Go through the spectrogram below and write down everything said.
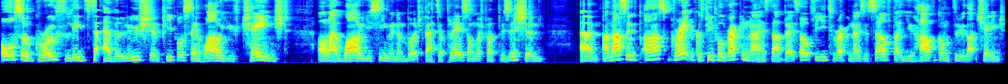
also, growth leads to evolution. People say, "Wow, you've changed," or like, "Wow, you seem in a much better place or much better position." Um, and that's imp- that's great because people recognize that. But it's up for you to recognize yourself that you have gone through that change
